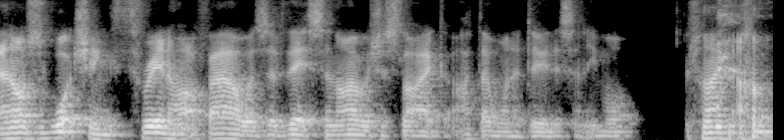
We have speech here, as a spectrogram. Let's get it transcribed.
And I was just watching three and a half hours of this and I was just like, I don't want to do this anymore. Like I'm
